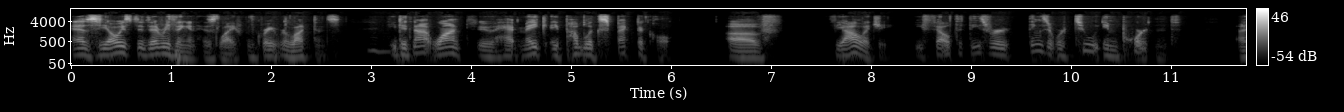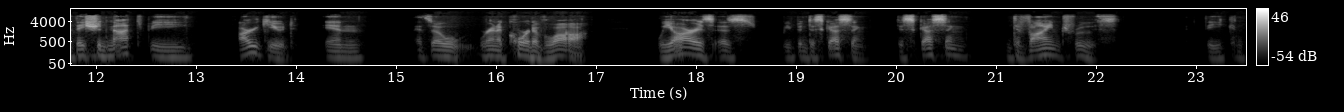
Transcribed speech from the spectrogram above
as he always did everything in his life with great reluctance. Mm-hmm. He did not want to ha- make a public spectacle of theology. He felt that these were things that were too important. Uh, they should not be argued in as though we're in a court of law. We are, as, as we've been discussing, discussing divine truths, the con-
